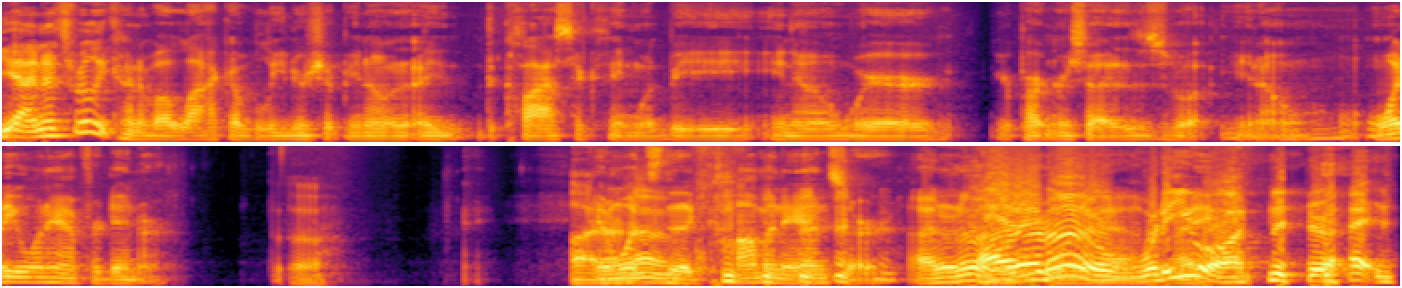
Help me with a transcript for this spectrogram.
Yeah, and it's really kind of a lack of leadership. You know, I, the classic thing would be, you know, where your partner says, well, you know, what do you want to have for dinner? Ugh. I And what's know. the common answer? I don't know. I don't What do you know. What do you right? want? right.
